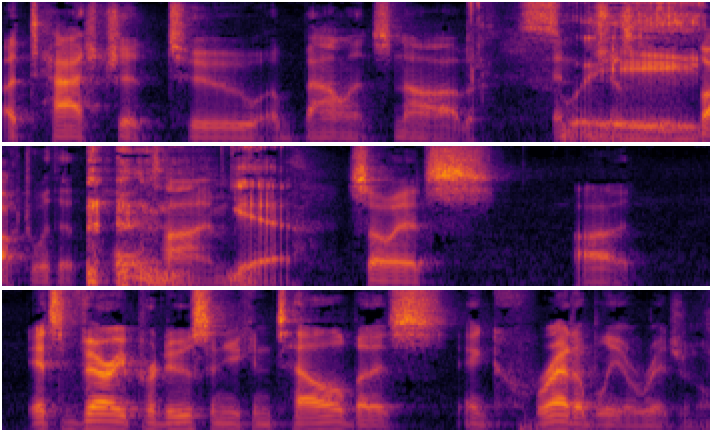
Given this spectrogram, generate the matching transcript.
attached it to a balance knob and just fucked with it the whole time. yeah. So it's uh, it's very produced and you can tell, but it's incredibly original.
